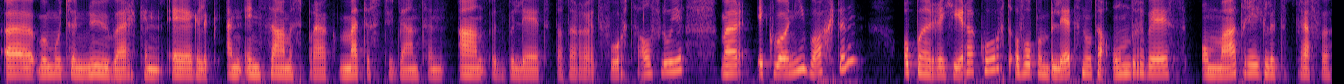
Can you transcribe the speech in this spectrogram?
Eh, we moeten nu werken eigenlijk en in samenspraak met de studenten aan het beleid dat daaruit voort zal vloeien. Maar ik wou niet wachten op een regeerakkoord of op een beleidsnota onderwijs om maatregelen te treffen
